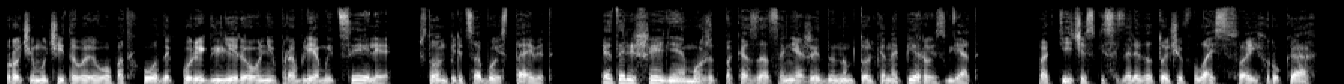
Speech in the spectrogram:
Впрочем, учитывая его подходы к урегулированию проблем и цели, что он перед собой ставит, это решение может показаться неожиданным только на первый взгляд. Фактически сосредоточив власть в своих руках,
